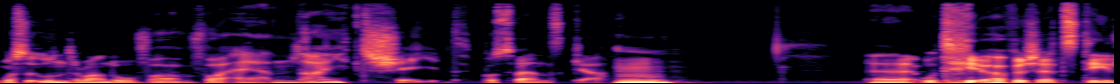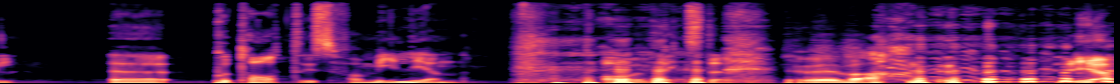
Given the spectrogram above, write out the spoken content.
Och så undrar man då, vad, vad är Nightshade på svenska? Mm. Eh, och det översätts till eh, potatisfamiljen av växter. Eh, Va? ja.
